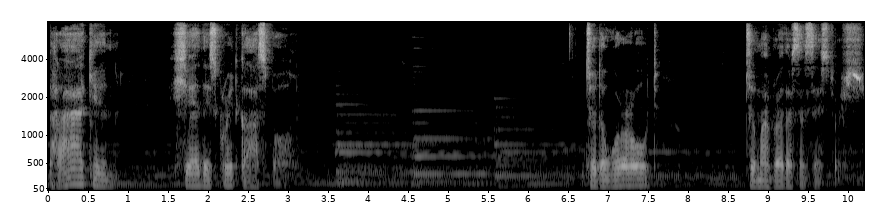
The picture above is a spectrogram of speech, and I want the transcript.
that I can share this great gospel to the world, to my brothers and sisters.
